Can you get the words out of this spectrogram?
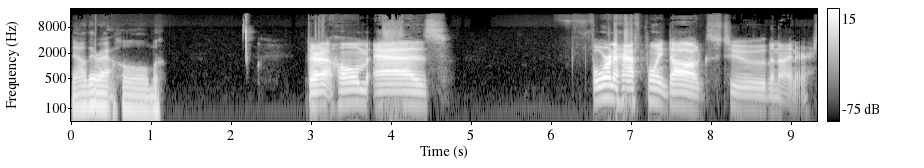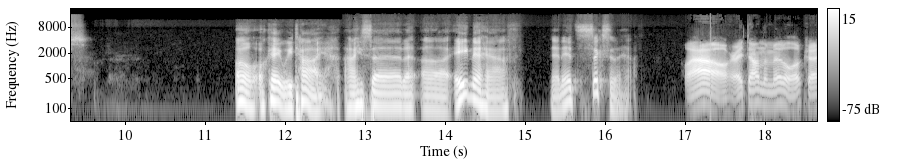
Now they're at home. They're at home as four and a half point dogs to the Niners. Oh, okay. We tie. I said uh eight and a half, and it's six and a half. Wow, right down the middle. Okay.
